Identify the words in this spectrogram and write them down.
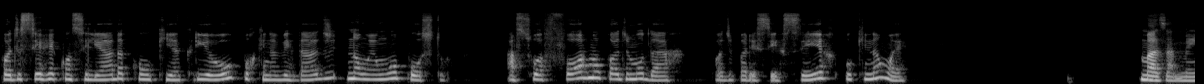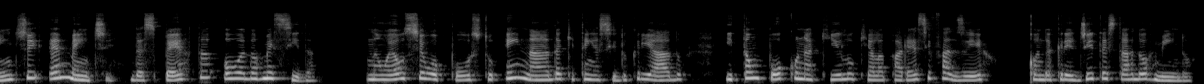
pode ser reconciliada com o que a criou, porque na verdade não é um oposto. A sua forma pode mudar, pode parecer ser o que não é. Mas a mente é mente, desperta ou adormecida. Não é o seu oposto em nada que tenha sido criado e tampouco naquilo que ela parece fazer quando acredita estar dormindo.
